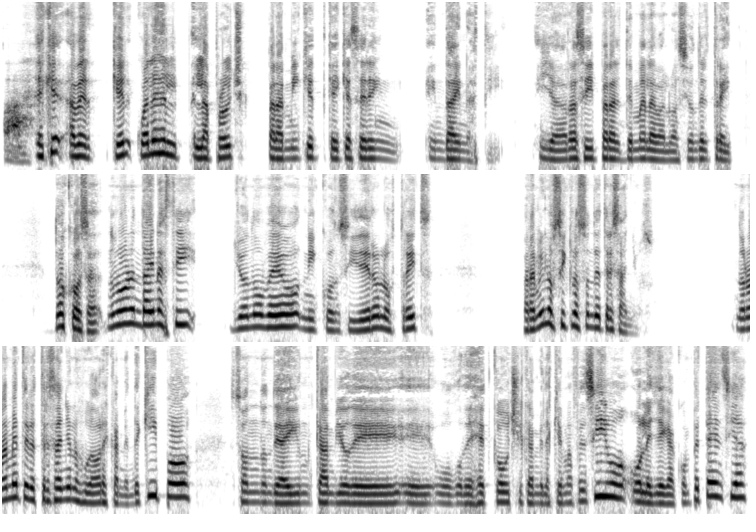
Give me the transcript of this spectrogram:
Ah. Es que, a ver, ¿cuál es el, approach para mí que, hay que hacer en, Dynasty. Y ahora sí, para el tema de la evaluación del trade. Dos cosas. Número uno, en Dynasty yo no veo ni considero los trades. Para mí los ciclos son de tres años. Normalmente en los tres años los jugadores cambian de equipo, son donde hay un cambio de, eh, o de head coach y cambia el esquema ofensivo, o le llega competencia.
